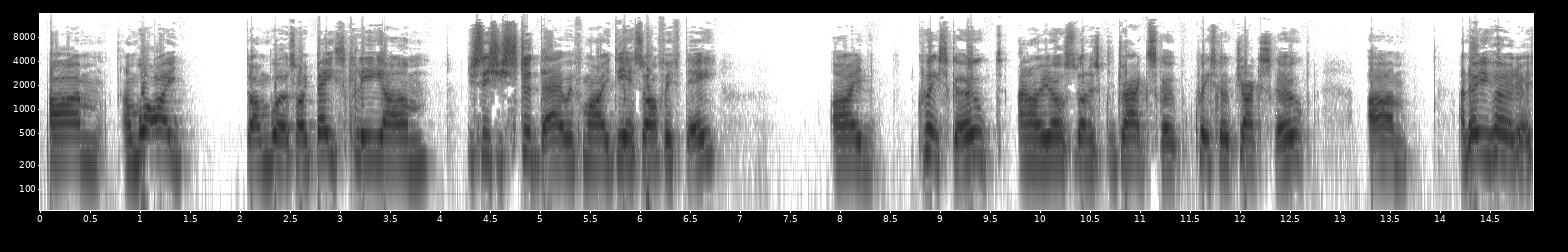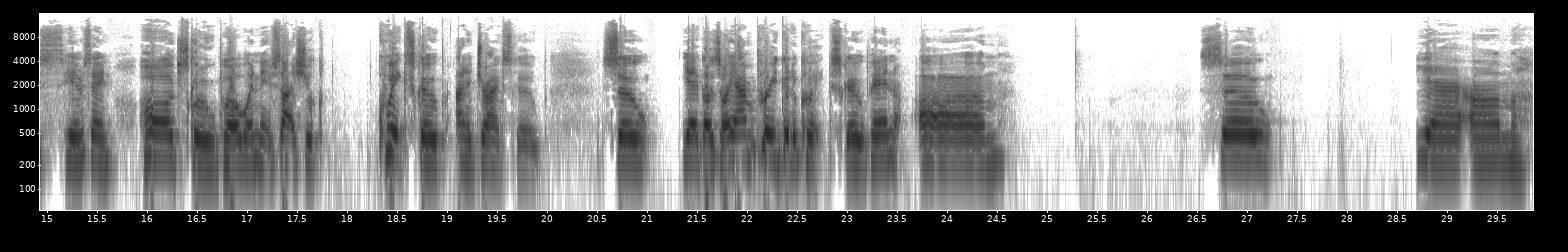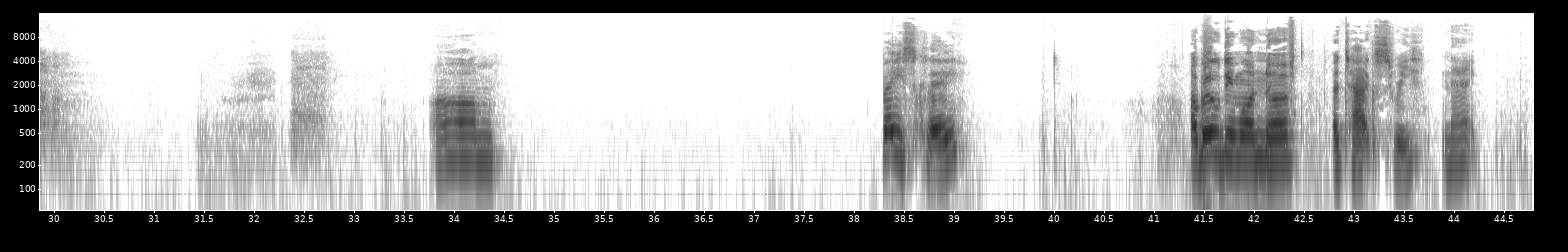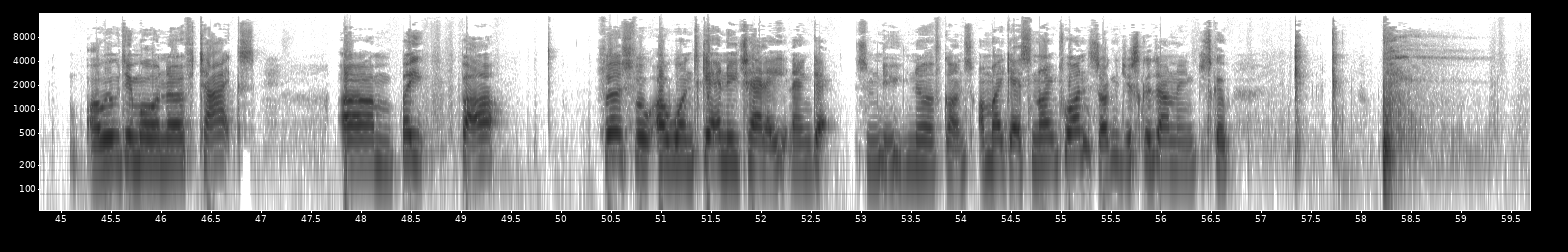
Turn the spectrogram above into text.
Um, and what I done was, I basically, um, just as she stood there with my DSR 50 I quick scoped and I also done a drag scope, quick scope, drag scope. Um, I know you heard him saying hard scoper when it's actually quick scope and a drag scope. So yeah, guys, I am pretty good at quick scoping. Um, so yeah, um, um. Basically, I will do more nerf attacks next. I will do more nerf attacks. Um, but, but first of all, I want to get a new telly and then get some new nerf guns. I might get a sniper one, so I can just go down and just go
